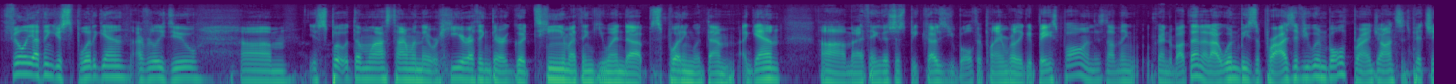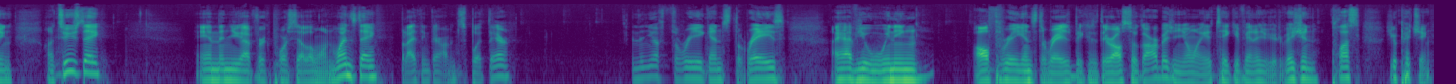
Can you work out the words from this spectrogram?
Philly, I think you're split again. I really do. Um, you split with them last time when they were here. I think they're a good team. I think you end up splitting with them again. Um, and I think that's just because you both are playing really good baseball, and there's nothing grand about that. And I wouldn't be surprised if you win both. Brian Johnson's pitching on Tuesday, and then you have Rick Porcello on Wednesday. But I think they're having split there. And then you have three against the Rays. I have you winning all three against the Rays because they're also garbage, and you want you to take advantage of your division. Plus, you're pitching.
